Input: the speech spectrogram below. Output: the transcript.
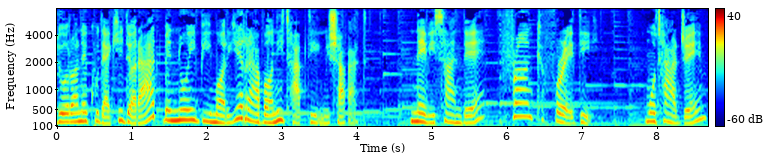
دوران کودکی دارد به نوعی بیماری روانی تبدیل می شود. نویسنده فرانک فردی مترجم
